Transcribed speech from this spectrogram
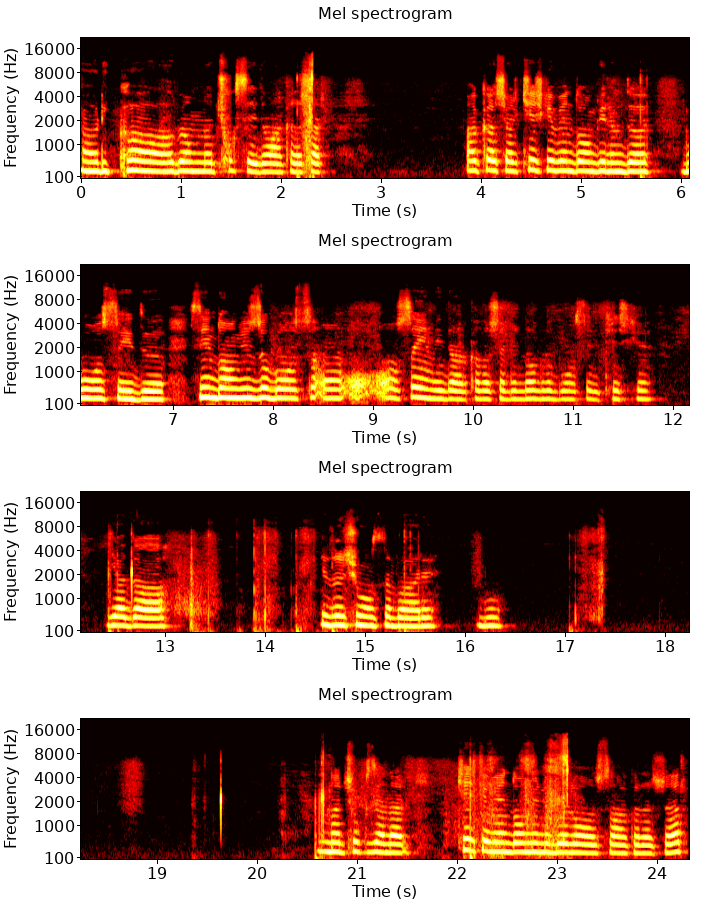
Harika. Ben bunu çok sevdim arkadaşlar. Arkadaşlar keşke benim doğum günümde bu olsaydı. Senin doğum gününde bu olsa, o, o, olsaydı arkadaşlar? Benim doğum günüm bu olsaydı keşke. Ya da ya da şu olsa bari. Bu. Bunlar çok güzeller. Keşke benim doğum günüm böyle olsa arkadaşlar.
